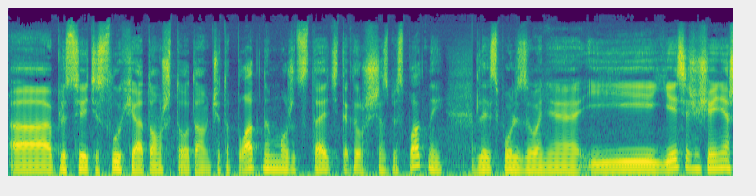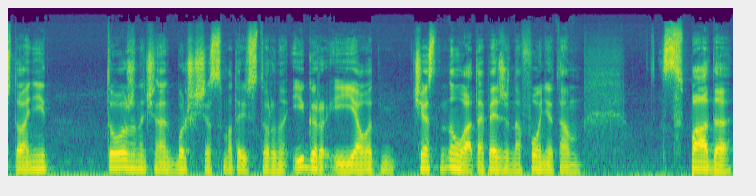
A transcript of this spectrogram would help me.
А, плюс все эти слухи о том, что там что-то платным может стать, так тоже сейчас бесплатный для использования. И есть ощущение, что они тоже начинают больше сейчас смотреть в сторону игр. И я вот, честно, ну, вот опять же, на фоне там спада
